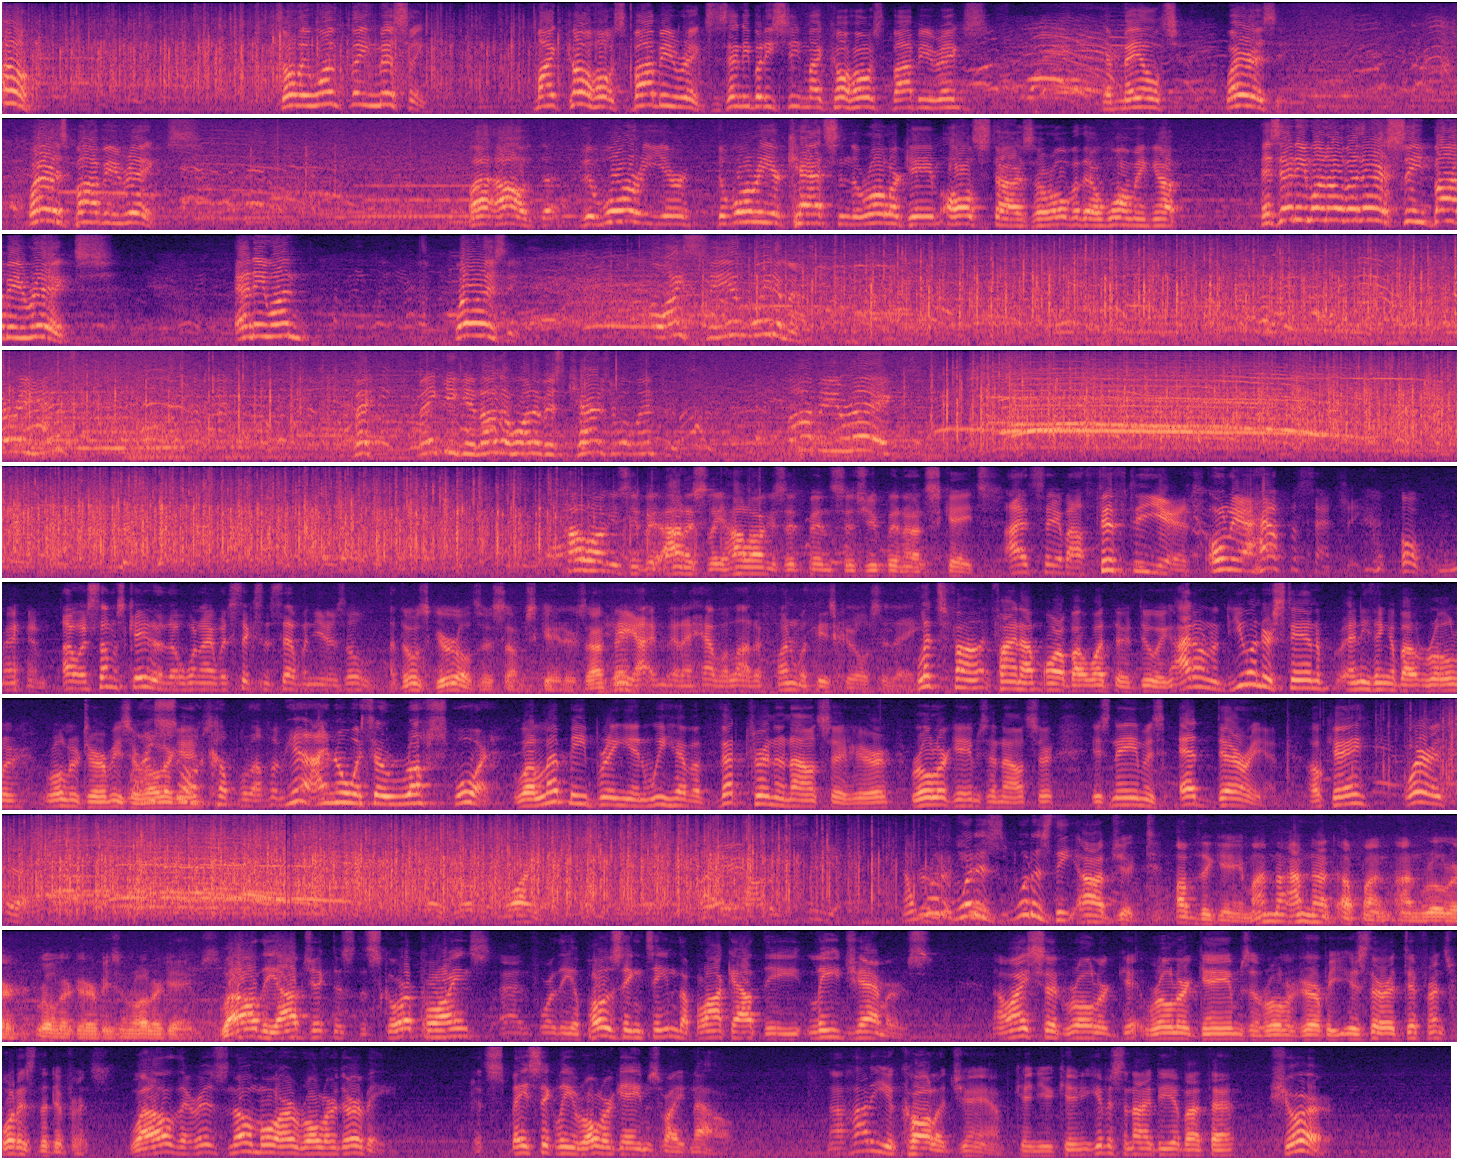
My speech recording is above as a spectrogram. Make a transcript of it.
Oh! There's only one thing missing. My co-host, Bobby Riggs. Has anybody seen my co-host, Bobby Riggs? The male... Where is he? Where is Bobby Riggs? Uh, oh, the, the Warrior, the Warrior Cats and the Roller Game All-Stars are over there warming up. Has anyone over there seen Bobby Riggs? Anyone? Where is he? Oh, I see him. Wait a minute. There he is. Ma- making another one of his casual entrances. Bobby Riggs. How long has it been, honestly, how long has it been since you've been on skates? I'd say about 50 years. Only a half a century. Oh, man. I was some skater, though, when I was six and seven years old. Uh, those girls are some skaters, aren't they? Hey, I'm going to have a lot of fun with these girls today. Let's fi- find out more about what they're doing. I don't know. Do you understand anything about roller roller derbies or Well, roller I saw games? a couple of them. Yeah, I know it's a rough sport. Well, let me bring in. We have a veteran announcer here, roller games announcer. His name is Ed Darian. Okay, where is Ed? Now, what, what is what is the object of the game? I'm not I'm not up on, on roller roller derbies and roller games. Well, the object is to score points and for the opposing team to block out the lead jammers. Now, I said roller ga- roller games and roller derby. Is there a difference? What is the difference? Well, there is no more roller derby. It's basically roller games right now. Now, how do you call a jam? Can you can you give us an idea about that? Sure.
